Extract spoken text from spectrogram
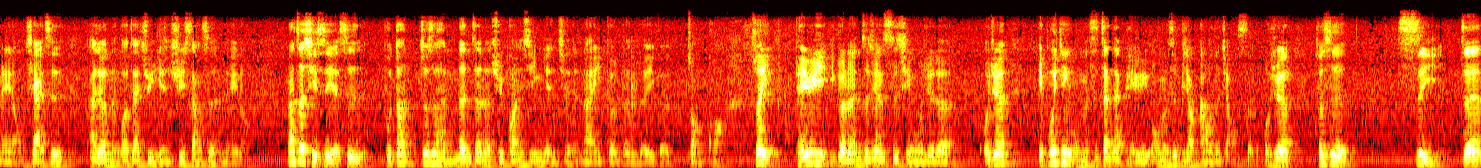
内容，下一次他就能够再去延续上次的内容。那这其实也是不断就是很认真的去关心眼前的那一个人的一个状况。所以培育一个人这件事情，我觉得，我觉得也不一定我们是站在培育，我们是比较高的角色。我觉得就是是以这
